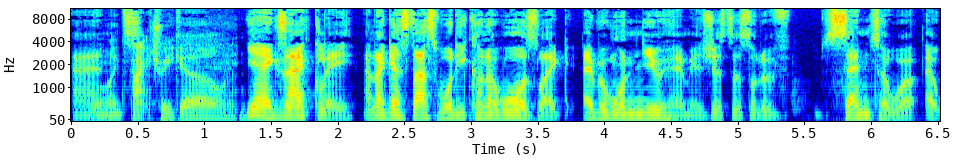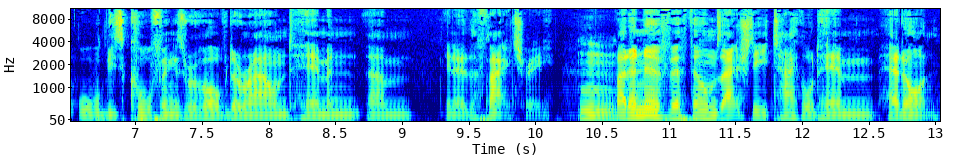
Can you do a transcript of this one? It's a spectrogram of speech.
and Well, like Factory Girl. And... yeah, exactly. And I guess that's what he kind of was. Like everyone knew him. He's just a sort of center where all these cool things revolved around him and um, you know, the factory. Mm. But I don't know if the film's actually tackled him head on.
